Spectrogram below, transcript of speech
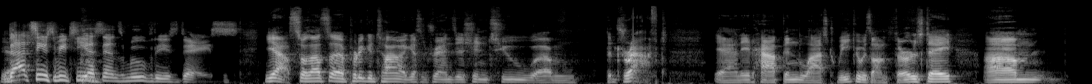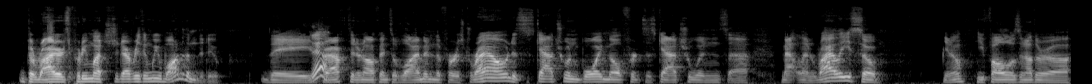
That seems to be TSN's move these days. Yeah, so that's a pretty good time, I guess, to transition to um, the draft. And it happened last week. It was on Thursday. Um, the Riders pretty much did everything we wanted them to do. They Yeah. drafted an offensive lineman in the first round, a Saskatchewan boy, Melfort, Saskatchewan's uh, Mattland Riley. So, you know, he follows another uh,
